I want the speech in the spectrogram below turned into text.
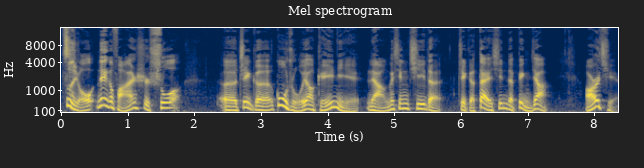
自由。那个法案是说，呃，这个雇主要给你两个星期的这个带薪的病假，而且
